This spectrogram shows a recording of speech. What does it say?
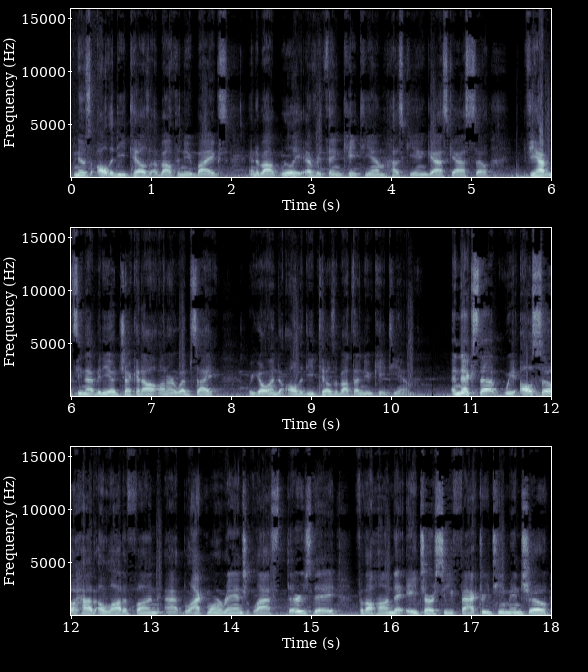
He knows all the details about the new bikes and about really everything KTM, Husky, and Gas Gas. So if you haven't seen that video, check it out on our website. We go into all the details about that new KTM. And next up, we also had a lot of fun at Blackmore Ranch last Thursday for the Honda HRC factory team intro.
